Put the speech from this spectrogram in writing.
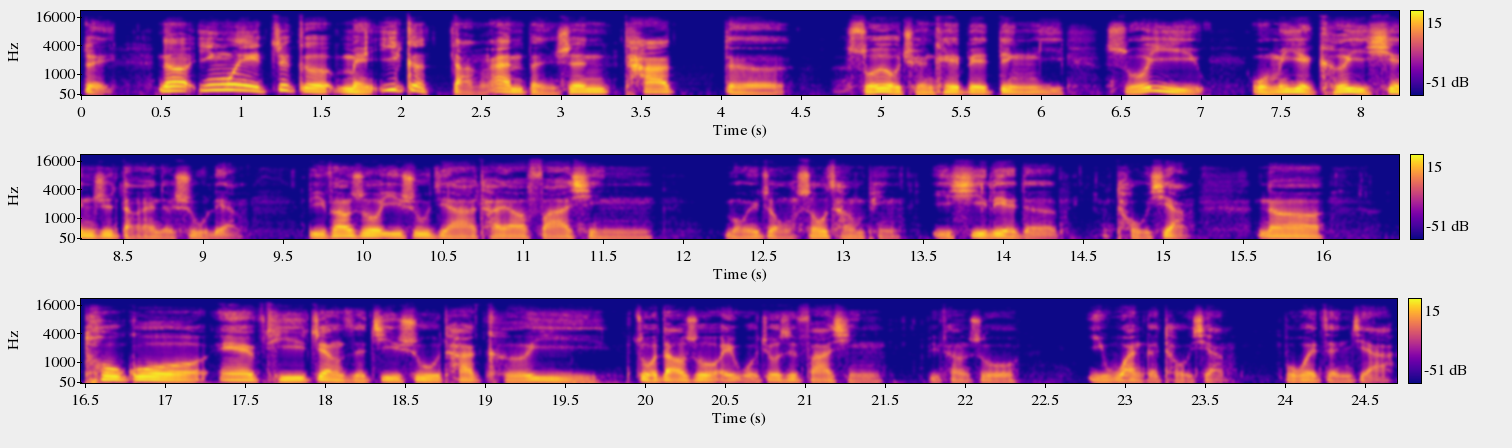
对。那因为这个每一个档案本身它的所有权可以被定义，所以我们也可以限制档案的数量。比方说，艺术家他要发行某一种收藏品，一系列的头像，那透过 NFT 这样子的技术，它可以做到说，哎，我就是发行，比方说一万个头像，不会增加，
